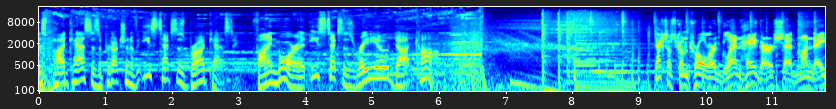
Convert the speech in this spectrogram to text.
This podcast is a production of East Texas Broadcasting. Find more at easttexasradio.com. Texas Comptroller Glenn Hegar said Monday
